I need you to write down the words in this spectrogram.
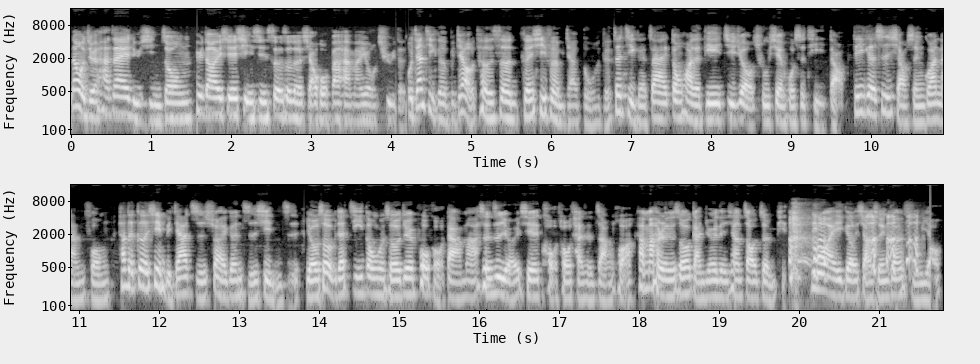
那我觉得他在旅行中遇到一些形形色色的小伙伴，还蛮有趣的。我讲几个比较有特色跟戏份比较多的，这几个在动画的第一季就有出现或是提到。第一个是小神官南风，他的个性比较直率跟直性子，有时候比较激动的时候就会破口大骂，甚至有一些口头禅的脏话。他骂人的时候感觉有点像赵正平。另外一个小神官扶摇，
